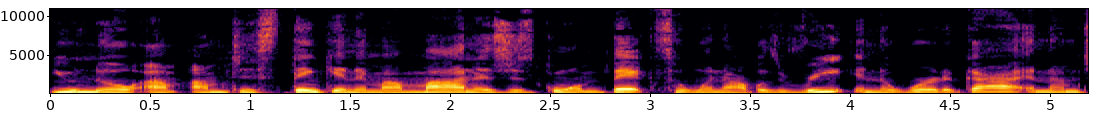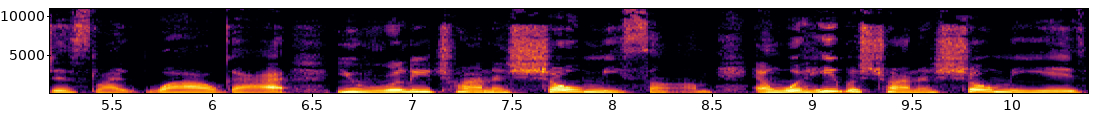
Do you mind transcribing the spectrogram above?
you know i'm i'm just thinking and my mind is just going back to when i was reading the word of god and i'm just like wow god you really trying to show me some. and what he was trying to show me is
